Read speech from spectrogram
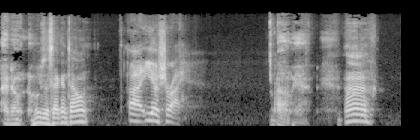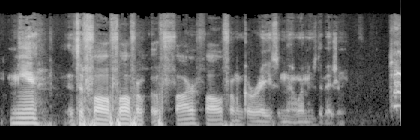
I don't. Who's the second talent? Uh, Io Shirai. Oh yeah. Uh, yeah. It's a fall, fall from a far fall from grace in that women's division.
